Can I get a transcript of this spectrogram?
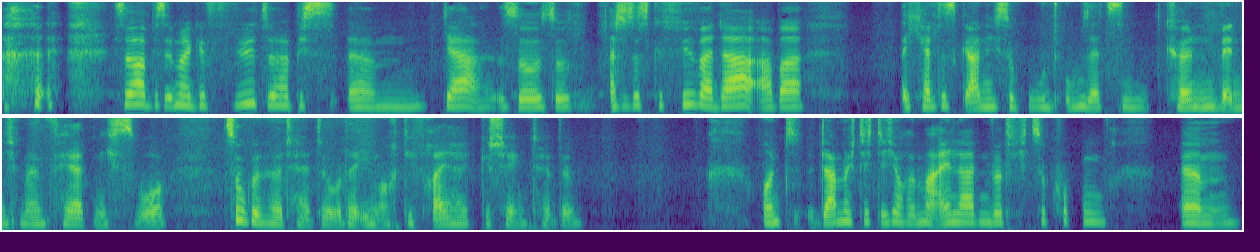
so habe ich es immer gefühlt, so habe ich es, ähm, ja, so, so, also das Gefühl war da, aber ich hätte es gar nicht so gut umsetzen können, wenn ich meinem Pferd nicht so zugehört hätte oder ihm auch die Freiheit geschenkt hätte. Und da möchte ich dich auch immer einladen, wirklich zu gucken, ähm,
